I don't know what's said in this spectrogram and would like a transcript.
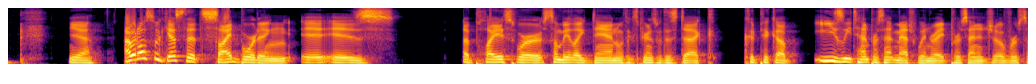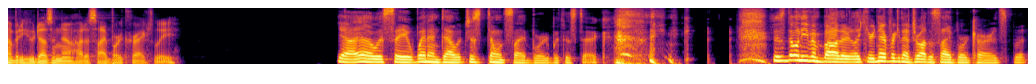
yeah, I would also guess that sideboarding is a place where somebody like Dan with experience with this deck could pick up easily 10% match win rate percentage over somebody who doesn't know how to sideboard correctly. Yeah, I always say when in doubt, just don't sideboard with this deck. just don't even bother. Like you're never going to draw the sideboard cards, but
